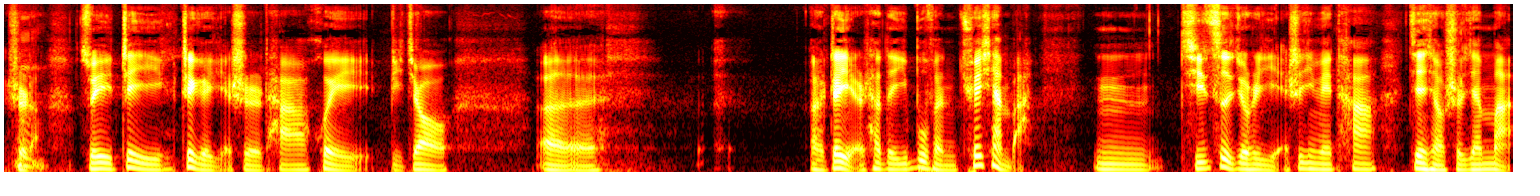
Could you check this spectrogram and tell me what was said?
是的嗯，所以这一这个也是它会比较，呃，呃，这也是它的一部分缺陷吧。嗯，其次就是也是因为它见效时间慢，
